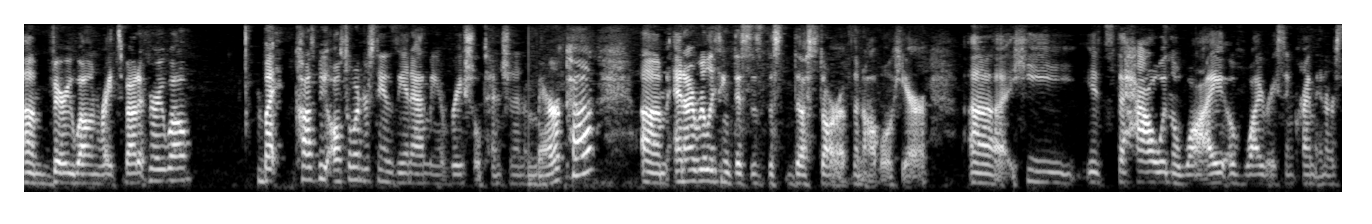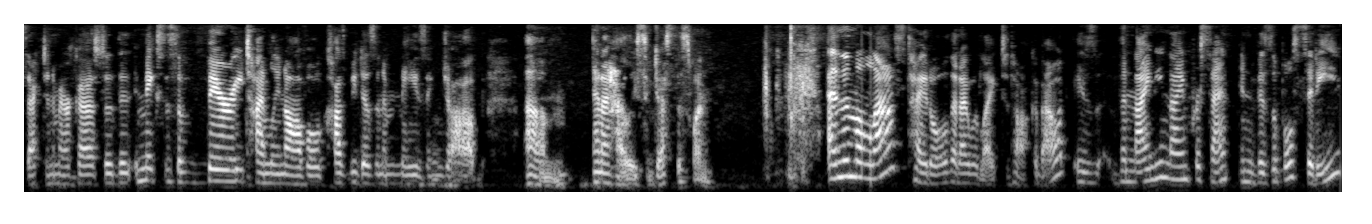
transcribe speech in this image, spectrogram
um, very well and writes about it very well. But Cosby also understands the anatomy of racial tension in America. Um, and I really think this is the, the star of the novel here. Uh, he it's the how and the why of why race and crime intersect in America. So it makes this a very timely novel. Cosby does an amazing job, um, and I highly suggest this one. And then the last title that I would like to talk about is The 99% Invisible City,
